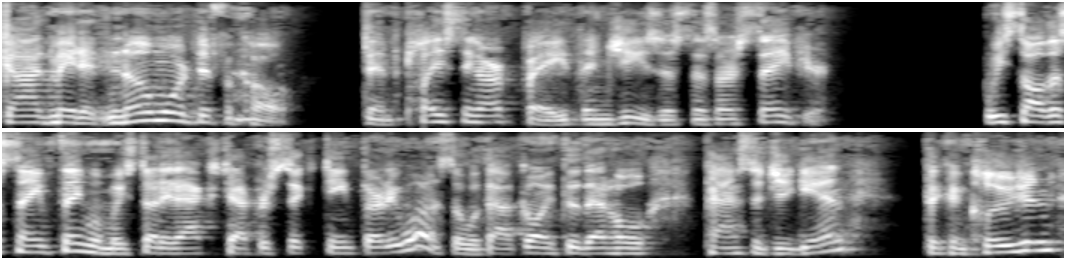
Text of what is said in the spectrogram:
God made it no more difficult than placing our faith in Jesus as our Savior. We saw the same thing when we studied Acts chapter 16, 31. So without going through that whole passage again, the conclusion,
